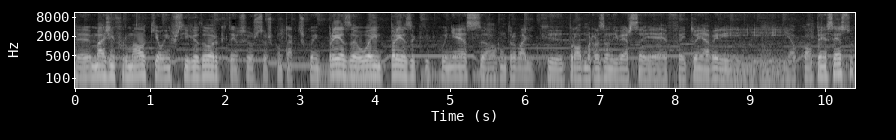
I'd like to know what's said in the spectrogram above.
eh, mais informal, que é o investigador que tem os seus, seus contactos com a empresa, ou a empresa que conhece algum trabalho que, por alguma razão diversa, é feito em Aveiro e, e ao qual tem acesso,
